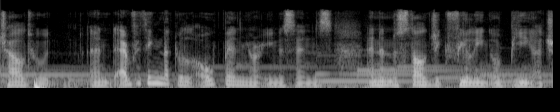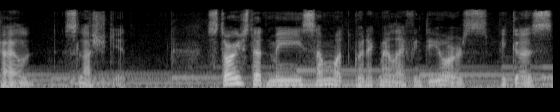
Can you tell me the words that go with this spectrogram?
childhood, and everything that will open your innocence and a nostalgic feeling of being a child slash kid. Stories that may somewhat connect my life into yours because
